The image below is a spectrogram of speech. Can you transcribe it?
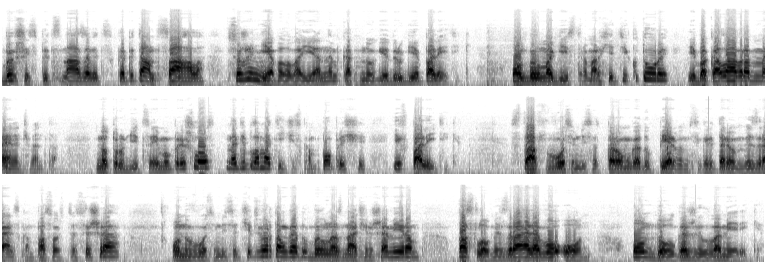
бывший спецназовец, капитан Цагала, все же не был военным, как многие другие политики. Он был магистром архитектуры и бакалавром менеджмента, но трудиться ему пришлось на дипломатическом поприще и в политике. Став в 82 году первым секретарем в израильском посольстве США, он в 84 году был назначен Шамиром, послом Израиля в ООН, он долго жил в Америке,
